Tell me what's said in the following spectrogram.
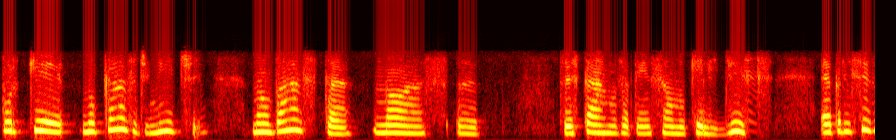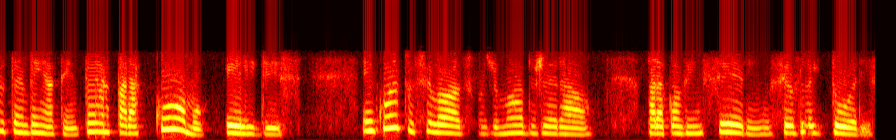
Porque, no caso de Nietzsche, não basta nós uh, prestarmos atenção no que ele diz, é preciso também atentar para como ele diz. Enquanto os filósofos, de modo geral, para convencerem os seus leitores,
